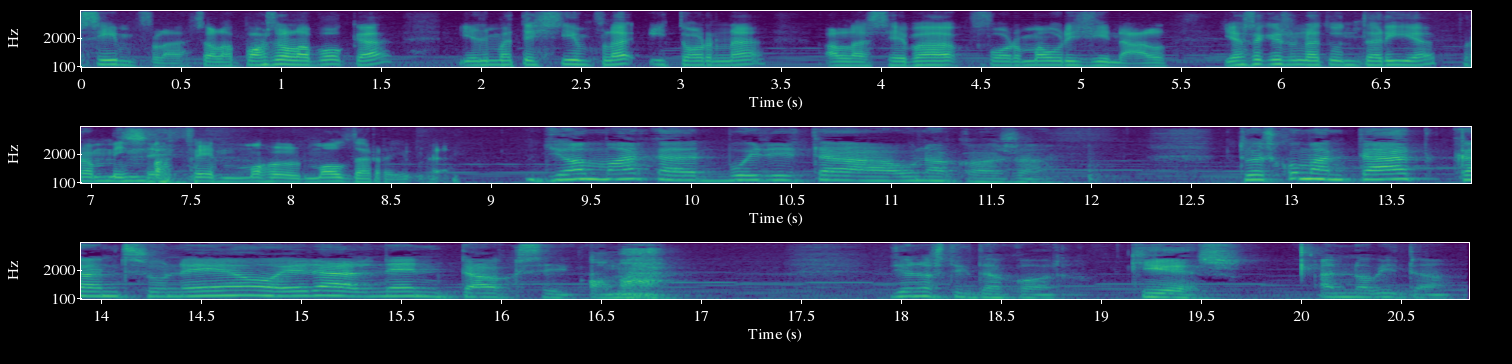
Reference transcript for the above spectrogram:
s'infla, se la posa a la boca i ell mateix s'infla i torna a la seva forma original. Ja sé que és una tonteria, però a mi Sí. em va fer molt, molt de riure. Jo, Marc, et vull dir-te una cosa. Tu has comentat que en Suneo era el nen tòxic. Home, Jo no estic d'acord. qui és? En Novita.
